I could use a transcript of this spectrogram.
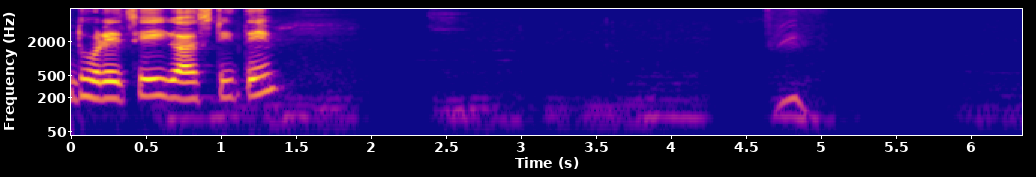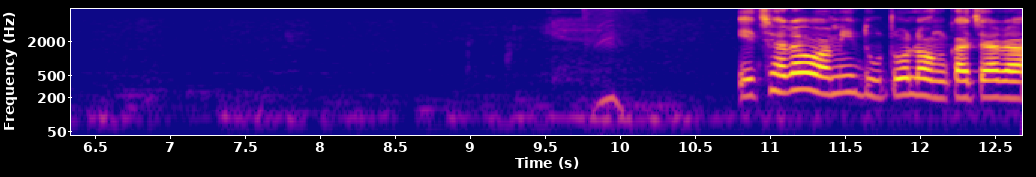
ধরেছে এই গাছটিতে। এছাড়াও আমি দুটো লঙ্কা চারা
